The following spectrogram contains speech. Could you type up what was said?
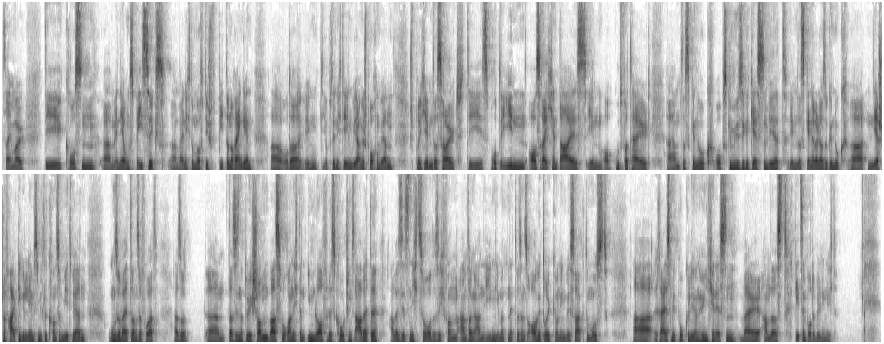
sag ich mal, die großen ähm, Ernährungsbasics, äh, weil nicht um auf die später noch eingehen, äh, oder irgendwie, ob die nicht irgendwie angesprochen werden, sprich eben, dass halt das Protein ausreichend da ist, eben auch gut verteilt, ähm, dass genug Obst, Gemüse gegessen wird, eben dass generell also genug äh, nährstoffhaltige Lebensmittel konsumiert werden und so weiter und so fort. Also ähm, das ist natürlich schon was, woran ich dann im Laufe des Coachings arbeite, aber es ist jetzt nicht so, dass ich von Anfang an irgendjemandem etwas ins Auge drücke und irgendwie sage, du musst äh, Reis mit Brokkoli und Hühnchen essen, weil anders geht's im Bodybuilding nicht.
